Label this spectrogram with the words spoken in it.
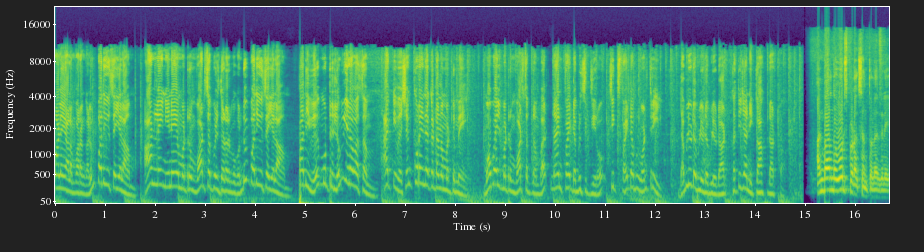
மலையாளம் வரங்களும் பதிவு செய்யலாம். ஆன்லைன் இணையம் மற்றும் வாட்ஸ்அப்பில் தொடர்பு கொண்டு பதிவு செய்யலாம். பதிவு முற்றிலும் இலவசம். ஆக்டிவேஷன் குறைந்த கட்டணம் மட்டுமே. மொபைல் மற்றும் WhatsApp number nine five double six zero six five double one three W W W dot Khadija Nikah dot com அன்பார்ந்த ஓட்ஸ் ப்ரொடக்ஷன் தொடர்களே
